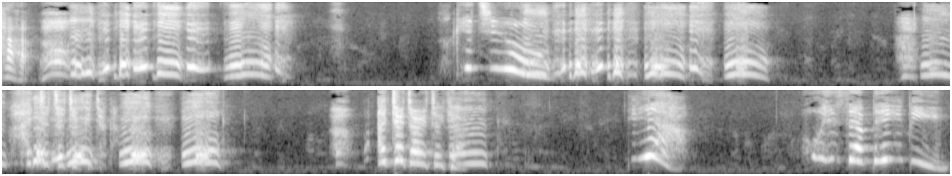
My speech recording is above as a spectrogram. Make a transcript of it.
Look at you. Yeah. Who is that baby?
